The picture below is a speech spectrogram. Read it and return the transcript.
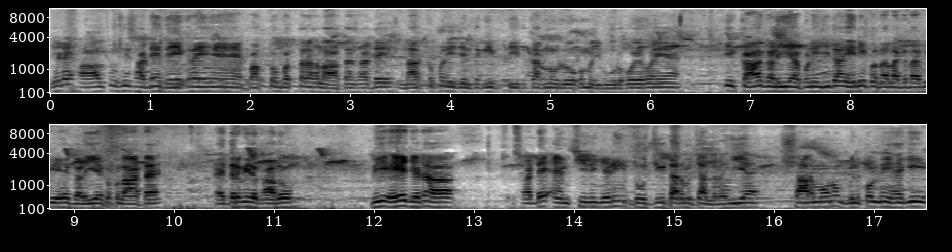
ਜਿਹੜੇ ਹਾਲ ਤੁਸੀਂ ਸਾਡੇ ਦੇਖ ਰਹੇ ਹੈ, ਵੱਧ ਤੋਂ ਬੱਤਰ ਹਾਲਾਤ ਹੈ ਸਾਡੇ। ਨਰਕ ਭਰੀ ਜ਼ਿੰਦਗੀ ਬਤੀਤ ਕਰਨ ਨੂੰ ਲੋਕ ਮਜਬੂਰ ਹੋਏ ਹੋਏ ਹੈ। ਇੱਕ ਆਹ ਗਲੀ ਹੈ ਆਪਣੀ, ਜਿਹਦਾ ਇਹ ਨਹੀਂ ਪਤਾ ਲੱਗਦਾ ਵੀ ਇਹ ਗਲੀ ਇੱਕ ਪਲਾਟ ਹੈ। ਇੱਧਰ ਵੀ ਦਿਖਾ ਦਿਓ ਵੀ ਇਹ ਜਿਹੜਾ ਸਾਡੇ ਐਮਸੀ ਦੀ ਜਿਹੜੀ ਦੂਜੀ ਟਰਮ ਚੱਲ ਰਹੀ ਹੈ, ਸ਼ਰਮ ਉਹਨੂੰ ਬਿਲਕੁਲ ਨਹੀਂ ਹੈਗੀ,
